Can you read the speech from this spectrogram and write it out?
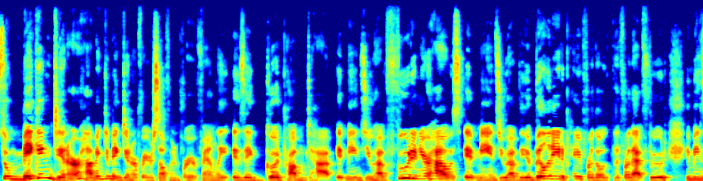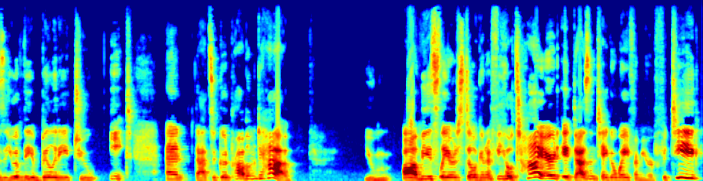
So, making dinner, having to make dinner for yourself and for your family, is a good problem to have. It means you have food in your house. It means you have the ability to pay for those for that food. It means that you have the ability to eat, and that's a good problem to have. You obviously are still going to feel tired. It doesn't take away from your fatigue,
